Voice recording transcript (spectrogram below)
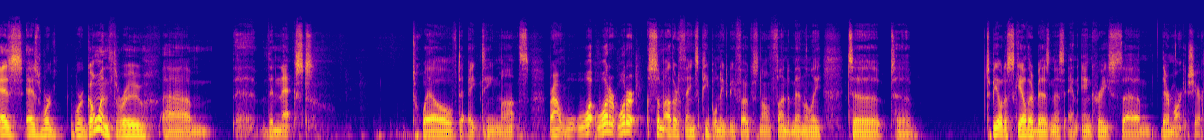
as as we're we're going through the next 12 to 18 months. Brian, what, what, are, what are some other things people need to be focusing on fundamentally to, to, to be able to scale their business and increase um, their market share?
